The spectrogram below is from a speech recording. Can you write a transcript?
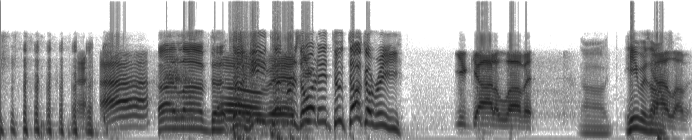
I love that. Oh, the Heat man, you- resorted to thuggery. you gotta love it. No, he was Gotta on love it.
